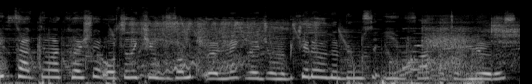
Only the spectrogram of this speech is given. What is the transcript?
İlk taktiğim arkadaşlar ortadaki alıp ölmek ve onu bir kere öldürdüğümüzde iyi bir fark atabiliyoruz.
